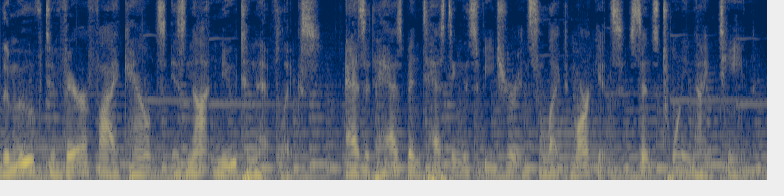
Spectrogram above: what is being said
The move to verify accounts is not new to Netflix, as it has been testing this feature in select markets since 2019.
